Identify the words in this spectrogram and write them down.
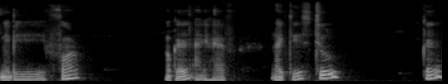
maybe 4 okay I have like this 2 okay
